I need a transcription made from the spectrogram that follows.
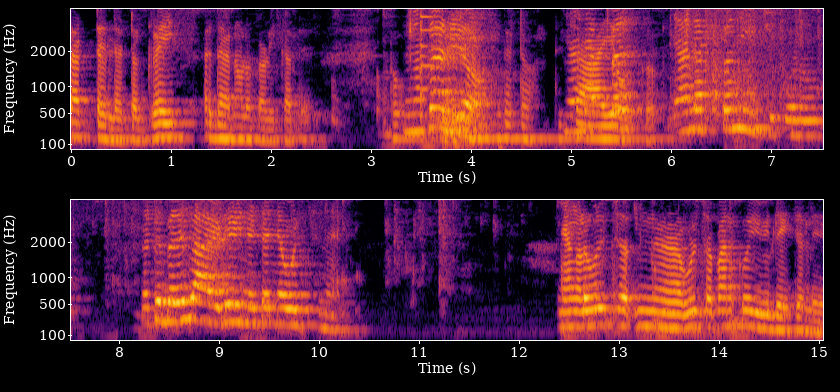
തട്ടല്ല കേട്ടോ. ഗൈസ് അതാണ് അവളെ കാണിക്കാത്തത്. അപ്പോൾ ഇതട്ടോ ഇത് ചായ ഒക്കെ. ഞാൻ എപ്പം നീച്ചിക്കണു. എന്നിട്ട് ഇവർ ചായയുടെ കഴിഞ്ഞിട്ട് എന്നെ വിളിച്ചിനെ ഞങ്ങൾ വിളിച്ച വിളിച്ചപ്പോൾ എനിക്ക് ഒഴിവില്ലായിട്ടല്ലേ?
